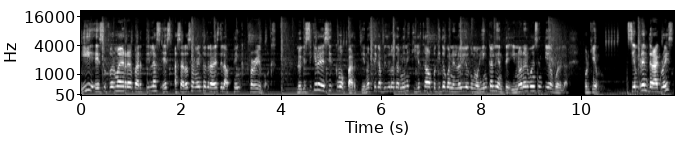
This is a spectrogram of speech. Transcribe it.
y eh, su forma de repartirlas es azarosamente a través de la Pink Fairy Box. Lo que sí quiero decir como partiendo este capítulo también es que yo estaba un poquito con el odio como bien caliente, y no en el buen sentido Puebla, porque siempre en Drag Race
